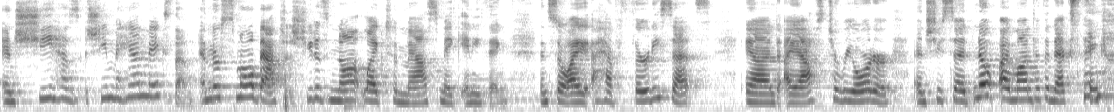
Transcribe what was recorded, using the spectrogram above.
and she has she hand makes them, and they're small batches. She does not like to mass make anything, and so I have 30 sets, and I asked to reorder, and she said, "Nope, I'm on to the next thing."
